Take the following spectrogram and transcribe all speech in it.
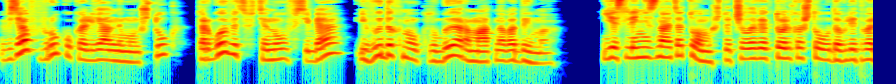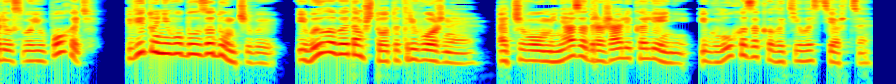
Взяв в руку кальянный мундштук, торговец втянул в себя и выдохнул клубы ароматного дыма. Если не знать о том, что человек только что удовлетворил свою похоть, вид у него был задумчивый, и было в этом что-то тревожное, отчего у меня задрожали колени и глухо заколотилось сердце.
